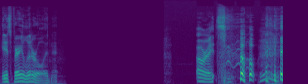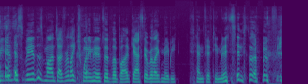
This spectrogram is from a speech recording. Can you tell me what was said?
it's very literal, isn't it? All right, so we get this we get this montage. We're like 20 minutes into the podcast, and we're like maybe 10, 15 minutes into the movie.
